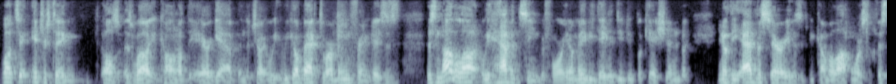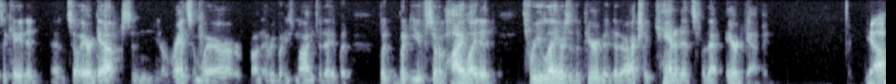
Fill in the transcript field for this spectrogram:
Well, it's interesting also as well. You're calling out the air gap in the chart. We, we go back to our mainframe days. There's, there's not a lot we haven't seen before. You know, maybe data deduplication, but you know, the adversary has become a lot more sophisticated. And so air gaps and, you know, ransomware are on everybody's mind today. But, but, but you've sort of highlighted three layers of the pyramid that are actually candidates for that air gapping. Yeah,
